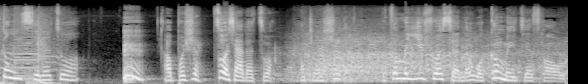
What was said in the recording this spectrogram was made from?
动词的坐 啊，不是坐下的坐，还真是的。你这么一说，显得我更没节操了。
